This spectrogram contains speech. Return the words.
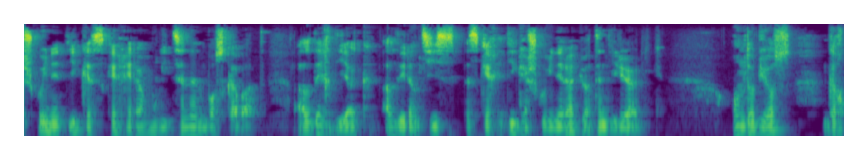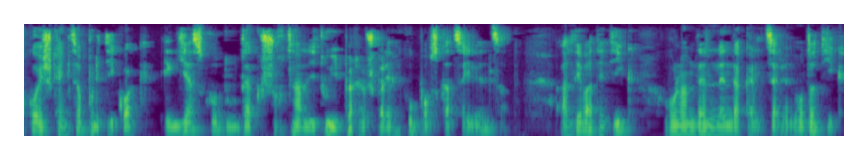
eskuinetik ezkerrera mugitzenen boska bat, alderdiak alderantziz ezkerretik eskuinera joaten direrarik. Ondorioz, garko eskaintza politikoak egiazko dudak sortzen alditu Ipar Euskal Herriko boskatzailentzat. Alde batetik, Holanden lendakaritzaren ondotik,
